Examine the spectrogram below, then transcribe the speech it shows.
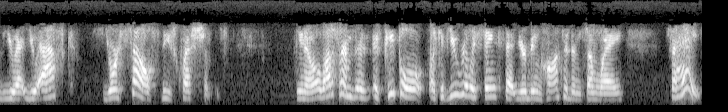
you you ask yourself these questions. You know, a lot of times if, if people like if you really think that you're being haunted in some way, say, "Hey,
